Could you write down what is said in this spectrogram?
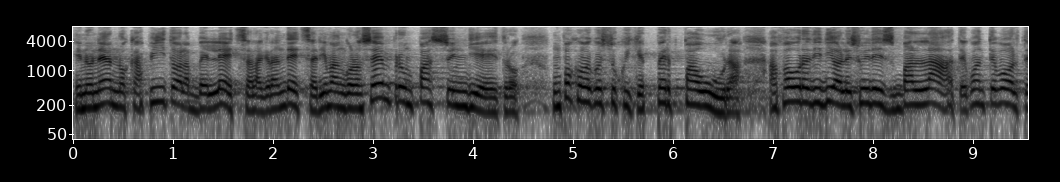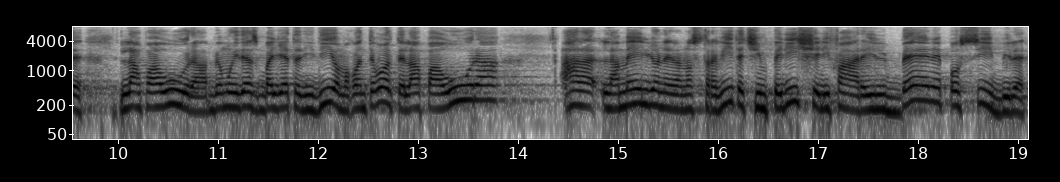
e non ne hanno capito la bellezza, la grandezza, rimangono sempre un passo indietro, un po' come questo qui che per paura, ha paura di Dio, ha le sue idee sballate, quante volte la paura, abbiamo un'idea sbagliata di Dio, ma quante volte la paura ha la meglio nella nostra vita e ci impedisce di fare il bene possibile,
